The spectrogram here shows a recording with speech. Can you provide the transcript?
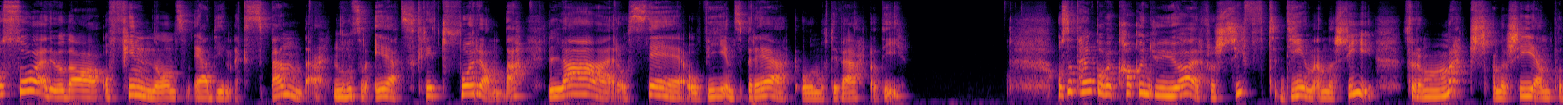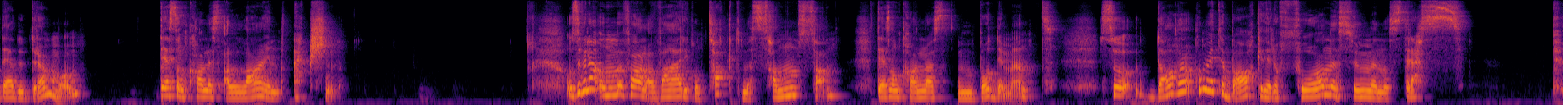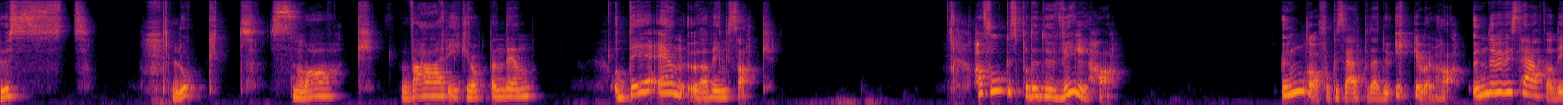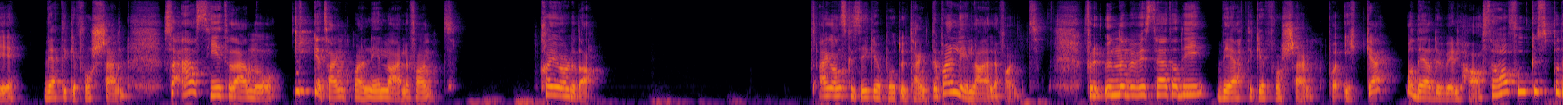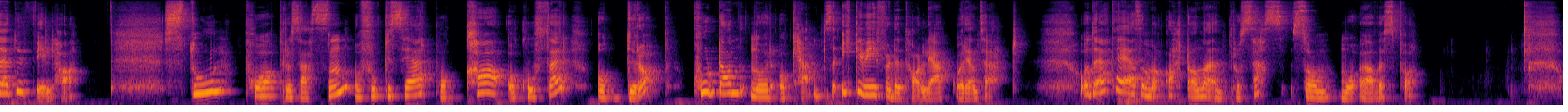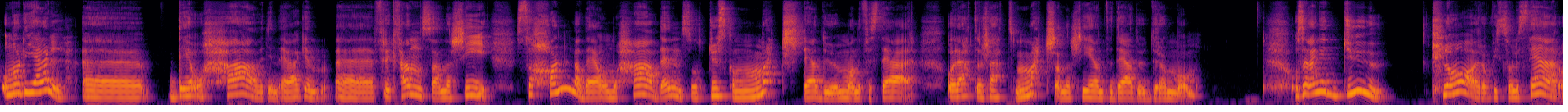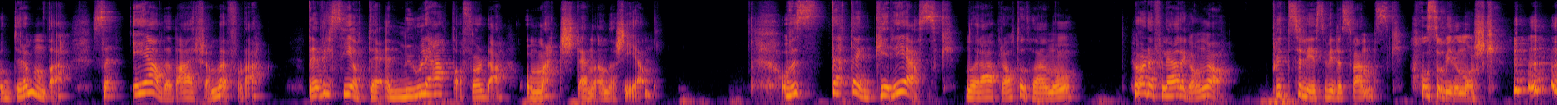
Og så er det jo da å finne noen som er din expander, noen som er et skritt foran deg. Lær å se og bli inspirert og motivert av de. Og så tenk over hva kan du gjøre for å skifte din energi for å matche energien på det du drømmer om det som kalles aligned action. Og så vil jeg anbefale å være i kontakt med sansene, det som kalles embodiment. Så da kommer vi tilbake til å få ned summen av stress, pust, lukt, smak, vær i kroppen din. Og det er en øvingssak. Ha fokus på det du vil ha, Unngå å fokusere på det du ikke vil ha. Underbevisstheten din vet ikke forskjellen. Så jeg sier til deg nå ikke tenk på en lilla elefant. Hva gjør du da? Jeg er ganske sikker på at du tenkte på en lilla elefant. For underbevisstheten din vet ikke forskjellen på ikke og det du vil ha. Så ha fokus på det du vil ha. Stol på prosessen og fokuser på hva og hvorfor, og dropp hvordan, når og hvem. Så ikke vi for detaljorientert. Og dette er som alt annet en prosess som må øves på. Og når det gjelder eh, det å heve din egen eh, frekvens og energi, så handler det om å heve den sånn at du skal matche det du manifesterer, og rett og slett matche energien til det du drømmer om. Og så lenge du klarer å visualisere og drømme det, så er det der fremme for deg. Det vil si at det er muligheter for deg å matche den energien. Og hvis dette er gresk når jeg prater til deg nå. Hør det flere ganger. Plutselig så blir det svensk, og så blir det norsk.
